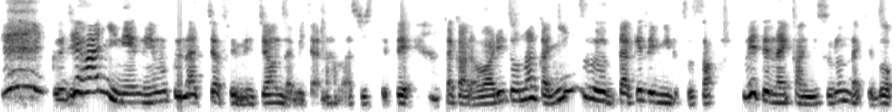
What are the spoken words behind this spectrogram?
9時半にね、眠くなっちゃって寝ちゃうんだみたいな話してて、だから割となんか人数だけで見るとさ、増えてない感じするんだけど、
